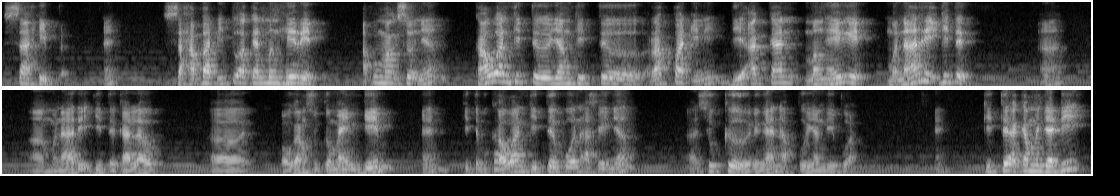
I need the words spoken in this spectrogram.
sahib. Eh, sahabat itu akan mengheret. Apa maksudnya? Kawan kita yang kita rapat ini dia akan mengheret, menarik kita. Ha? Ha, menarik kita kalau uh, orang suka main game, eh, kita berkawan, kita pun akhirnya uh, suka dengan apa yang dia buat. Eh? Kita akan menjadi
